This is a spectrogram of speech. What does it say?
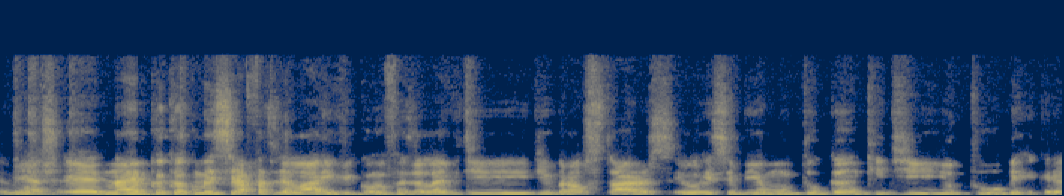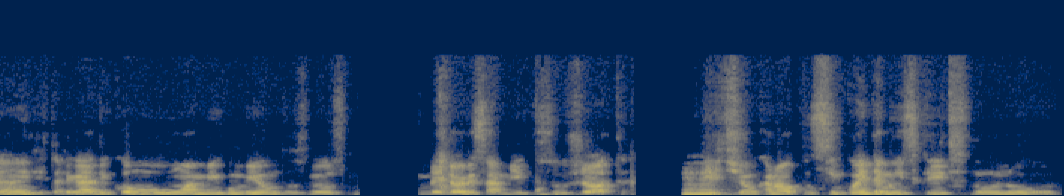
Também acho. É, na época que eu comecei a fazer live, como eu fazia live de, de Brawl Stars, eu recebia muito gank de youtuber grande, tá ligado? E como um amigo meu, um dos meus melhores amigos, o Jota, Uhum. ele tinha um canal com 50 mil inscritos no, no,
